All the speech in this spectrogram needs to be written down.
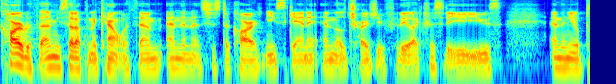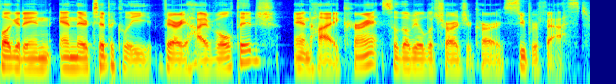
card with them, you set up an account with them, and then it's just a card and you scan it and they'll charge you for the electricity you use. And then you'll plug it in, and they're typically very high voltage and high current, so they'll be able to charge your car super fast.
